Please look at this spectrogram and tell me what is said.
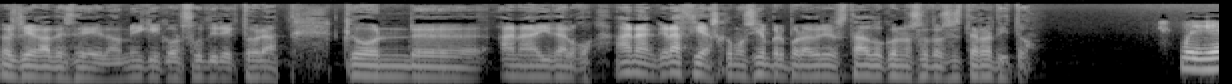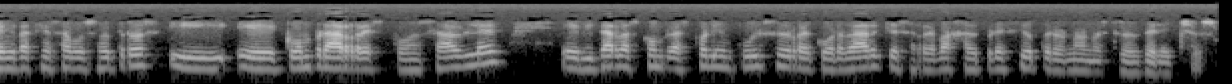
nos llega desde la OMIC y con su directora, con eh, Ana Hidalgo. Ana, gracias como siempre por haber estado con nosotros este ratito. Muy bien, gracias a vosotros y compras responsables evitar las compras por impulso y recordar que se rebaja el precio pero no nuestros derechos.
